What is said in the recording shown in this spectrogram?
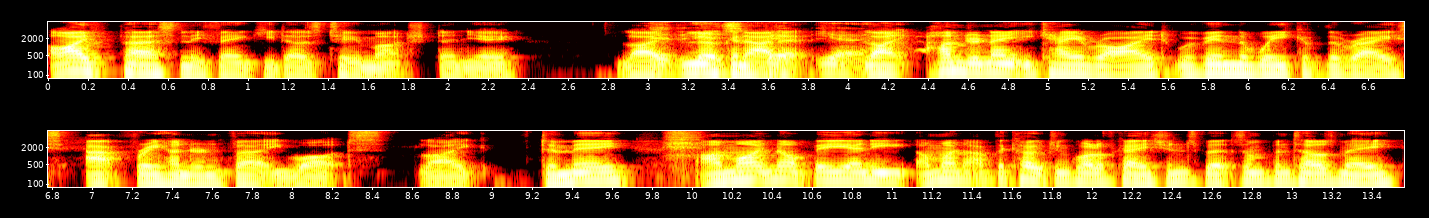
I personally think he does too much, don't you? Like It- looking at bit, it, yeah. like 180k ride within the week of the race at 330 watts. Like to me, I might not be any, I might not have the coaching qualifications, but something tells me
